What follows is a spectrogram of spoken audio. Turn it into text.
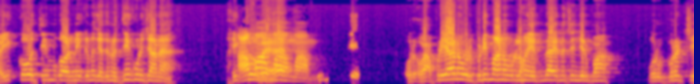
வைகோ திமுக நீக்கணுக்கு எத்தனை தீ குளிச்சானே? ஒரு அப்படியான ஒரு பிடிமான உள்ளவன் இருந்தா என்ன செஞ்சிருப்பான்? ஒரு புரட்சி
